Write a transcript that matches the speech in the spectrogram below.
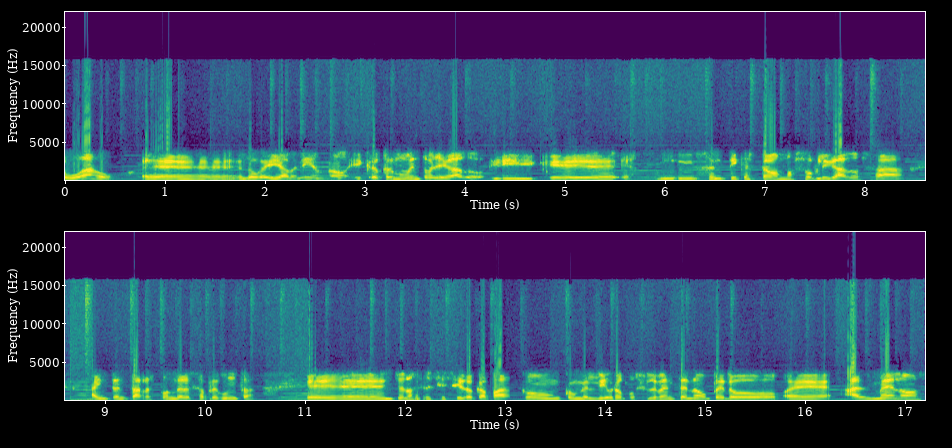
¡Wow! Eh, lo veía venir, ¿no? Y creo que el momento ha llegado y que sentí que estábamos obligados a, intentar responder esa pregunta. Eh, yo no sé si he sido capaz con, el libro, posiblemente no, pero eh, al menos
